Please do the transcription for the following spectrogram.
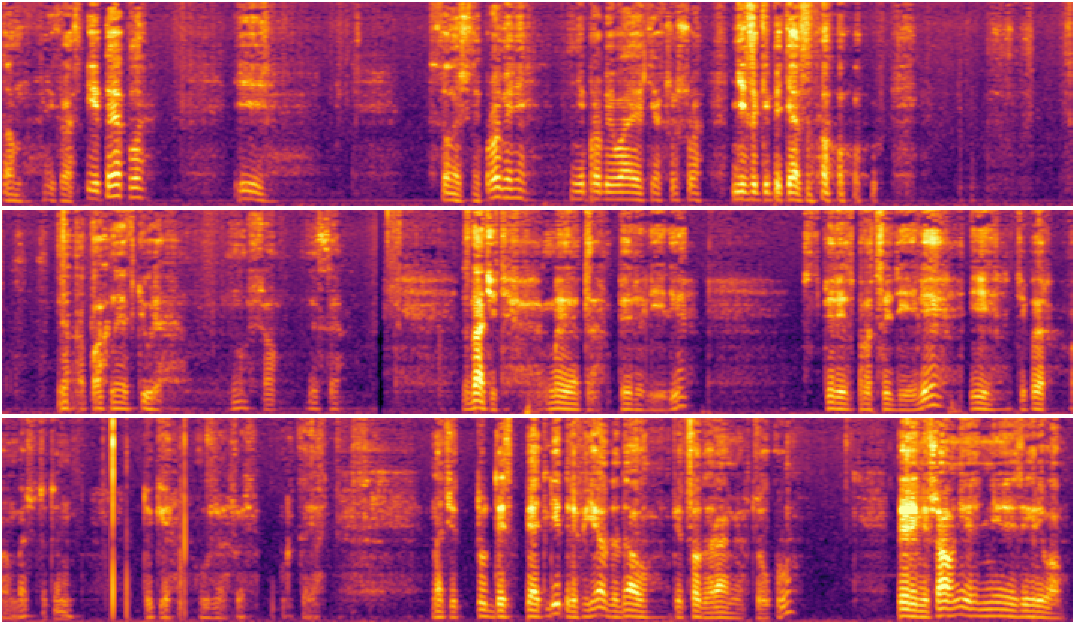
Там якраз і тепло, і сонячні промені не пробивають, якщо що, не закипятять знову. А пахне як тюря. Ну все, не все. Значит, мы это перелили, перепроцедили, і тепер, вам бачите, там таке вже щось булькає. Значить, тут десь 5 літрів я додав 500 грамів цукру. Перемішав, не, не зігрівав.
